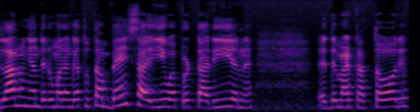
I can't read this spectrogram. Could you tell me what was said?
lá no Nhanderu Marangatu também saiu a portaria né, é, demarcatória.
